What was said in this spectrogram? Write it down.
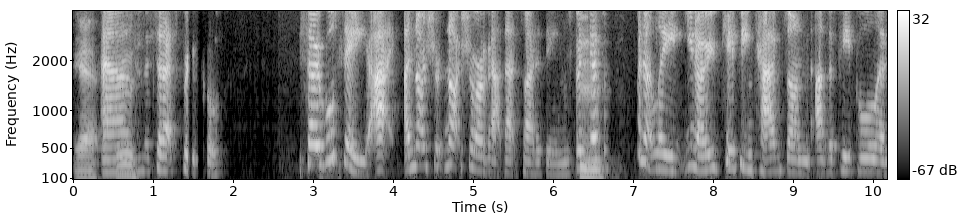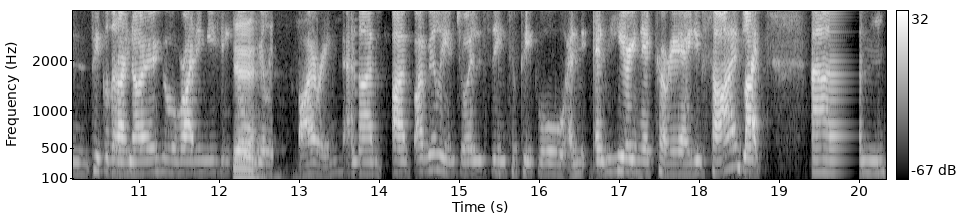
Yeah Um, so that's pretty cool. So we'll see. I, I'm not sure not sure about that side of things, but Mhm. definitely, you know, keeping tabs on other people and people that I know who are writing music is all really inspiring. And I'm I, I really enjoy listening to people and and hearing their creative side. Like um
